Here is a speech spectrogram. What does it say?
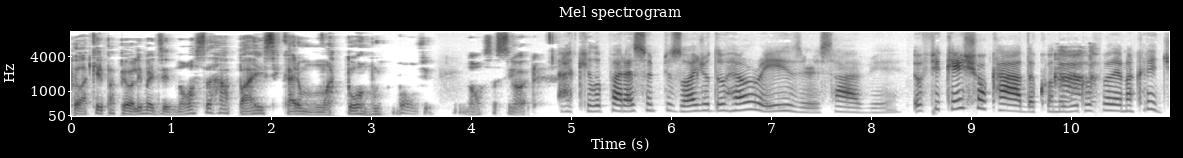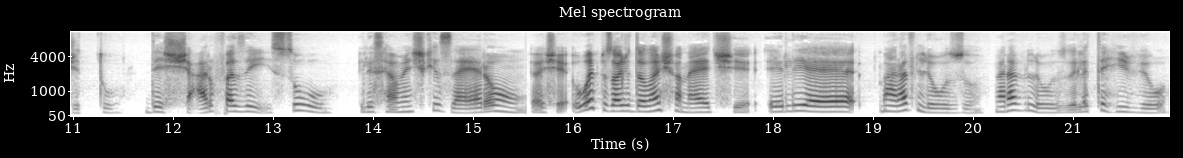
pelo aquele papel ali, mas dizer, nossa, rapaz, esse cara é um ator muito bom Nossa senhora. Aquilo parece um episódio do Hellraiser, sabe? Eu fiquei chocada quando eu vi que eu falei, não acredito. Deixaram fazer isso? Eles realmente quiseram. Eu achei... O episódio da lanchonete, ele é maravilhoso, maravilhoso. Ele é terrível.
